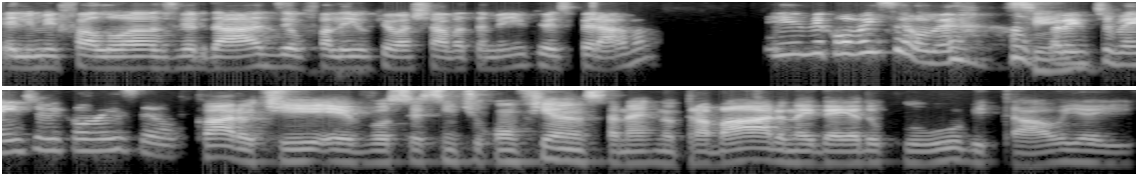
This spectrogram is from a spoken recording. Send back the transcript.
Ele me falou as verdades, eu falei o que eu achava também, o que eu esperava. E me convenceu, né? Sim. Aparentemente me convenceu. Claro, te, eh, você sentiu confiança, né? No trabalho, na ideia do clube e tal, e aí.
